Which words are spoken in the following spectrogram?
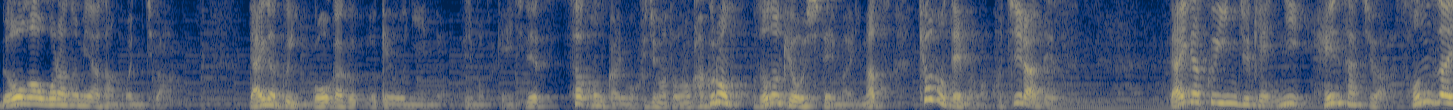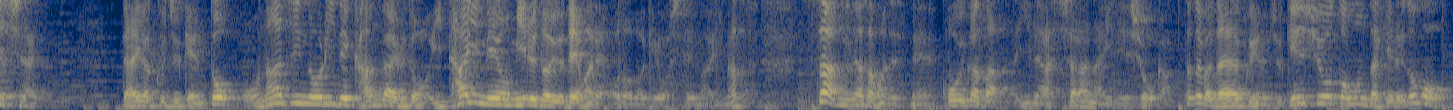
動画をご覧の皆さんこんにちは。大学院合格請負人の藤本健一です。さあ今回も藤本の格論お届けをしてまいります。今日のテーマはこちらです。大学院受験に偏差値は存在しない。大学受験と同じノリで考えると痛い目を見るというテーマでお届けをしてまいります。さあ皆様ですねこういう方いらっしゃらないでしょうか。例えば大学院を受験しようと思うんだけれども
